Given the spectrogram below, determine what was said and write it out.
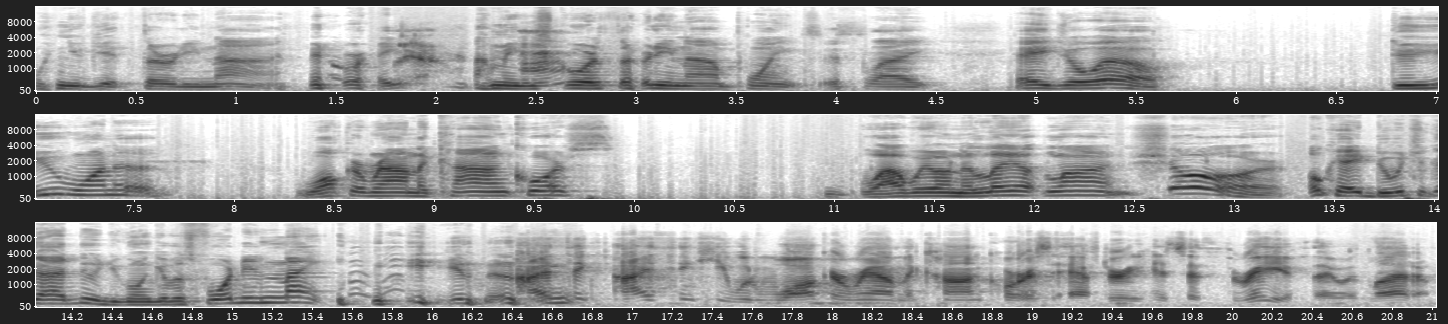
when you get 39, right? I mean, you uh-huh. score 39 points. It's like, hey, Joel, do you want to walk around the concourse while we're on the layup line? Sure. Okay, do what you gotta do. You're gonna give us 40 tonight? you know I I mean? think I think he would walk around the concourse after he hits a three if they would let him.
